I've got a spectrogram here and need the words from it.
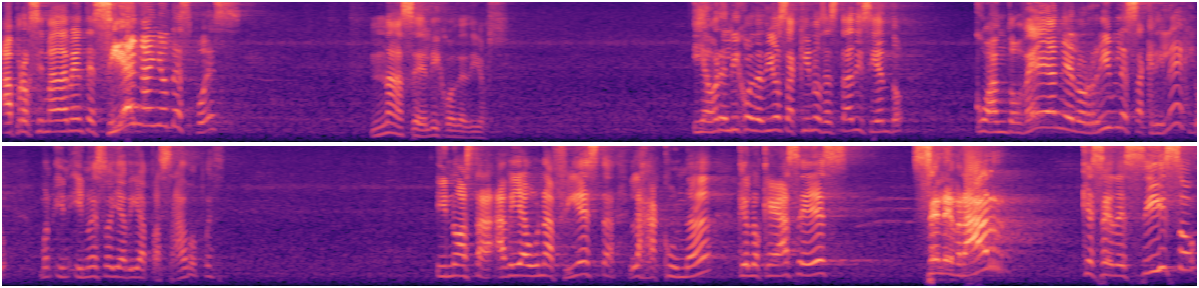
aproximadamente 100 años después, nace el Hijo de Dios. Y ahora el Hijo de Dios aquí nos está diciendo, cuando vean el horrible sacrilegio, y, no eso ya había pasado, pues. Y no hasta había una fiesta, la Jacuná, que lo que hace es celebrar que se deshizo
